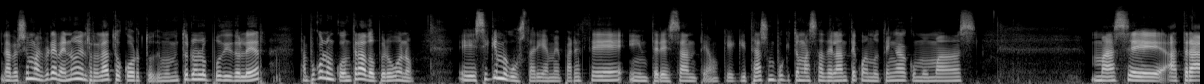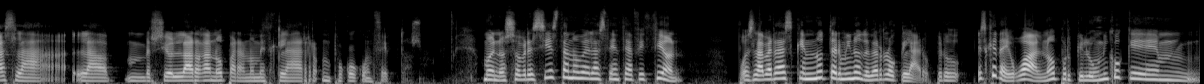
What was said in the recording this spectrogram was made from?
versión más breve, ¿no? el relato corto. De momento no lo he podido leer, tampoco lo he encontrado, pero bueno, eh, sí que me gustaría, me parece interesante, aunque quizás un poquito más adelante cuando tenga como más más eh, atrás la, la, versión larga, ¿no? Para no mezclar un poco conceptos. Bueno, sobre si esta novela es ciencia ficción, pues la verdad es que no termino de verlo claro, pero es que da igual, ¿no? Porque lo único que, mm,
